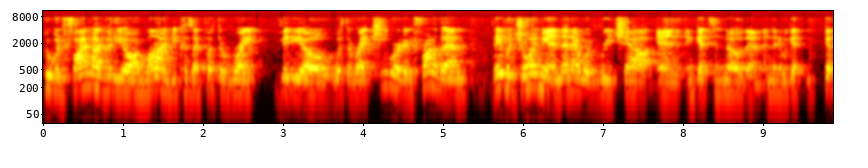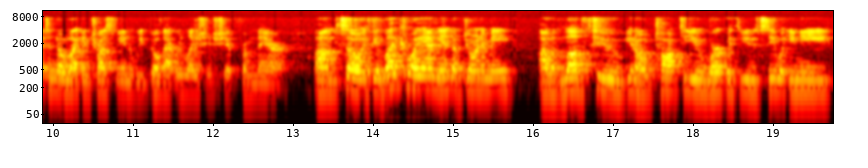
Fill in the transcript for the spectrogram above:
who would find my video online because I put the right video with the right keyword in front of them they would join me and then I would reach out and, and get to know them and then we get get to know like and trust me and we build that relationship from there. Um, so if you like who I am, you end up joining me. I would love to, you know, talk to you, work with you, see what you need.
